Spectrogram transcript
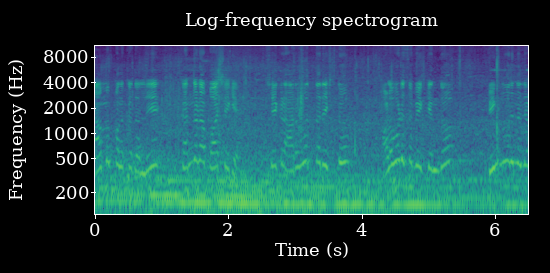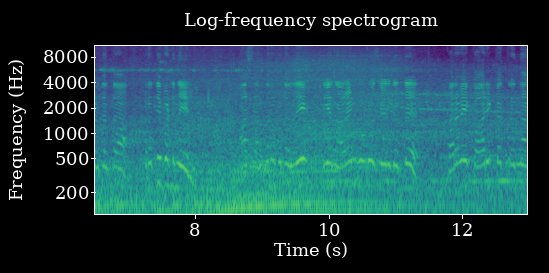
ನಾಮಫಲಕದಲ್ಲಿ ಕನ್ನಡ ಭಾಷೆಗೆ ಶೇಕಡ ಅರವತ್ತರಷ್ಟು ಅಳವಡಿಸಬೇಕೆಂದು ಬೆಂಗಳೂರಿನಲ್ಲಿ ನಡೆದಂಥ ಪ್ರತಿಭಟನೆಯಲ್ಲಿ ಆ ಸಂದರ್ಭದಲ್ಲಿ ಟಿ ಎನ್ ನಾರಾಯಣಗೌಡರು ಸೇರಿದಂತೆ ಕರವೇ ಕಾರ್ಯಕರ್ತರನ್ನು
